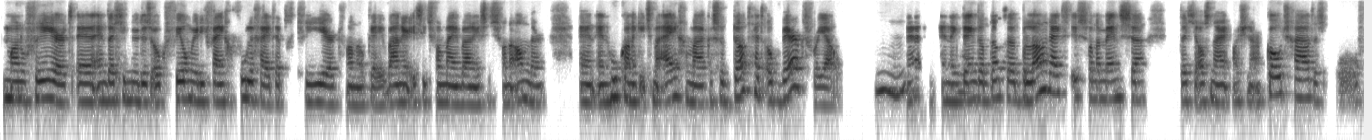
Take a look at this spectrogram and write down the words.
manoeuvreert. En, en, dat je nu dus ook veel meer die fijngevoeligheid hebt gecreëerd. Van oké, wanneer is iets van mij, wanneer is iets van de ander? En, en hoe kan ik iets mijn eigen maken, zodat het ook werkt voor jou? Mm En ik denk dat dat het belangrijkste is van de mensen. Dat je als, naar, als je naar een coach gaat, dus, of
